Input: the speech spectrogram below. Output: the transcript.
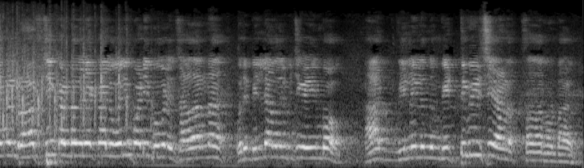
നിങ്ങൾ ഡ്രാഫ്റ്റിംഗ് കണ്ടതിനേക്കാൾ ഒരു പടി മുകളിൽ സാധാരണ ഒരു ബില്ല് അവതരിപ്പിച്ച് കഴിയുമ്പോൾ ആ ബില്ലിൽ നിന്നും വിട്ടുവീഴ്ചയാണ് സാധാരണ ഉണ്ടാകുന്നത്.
